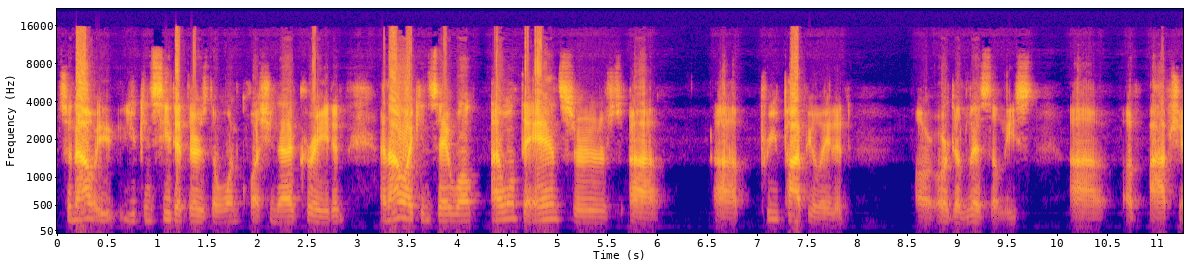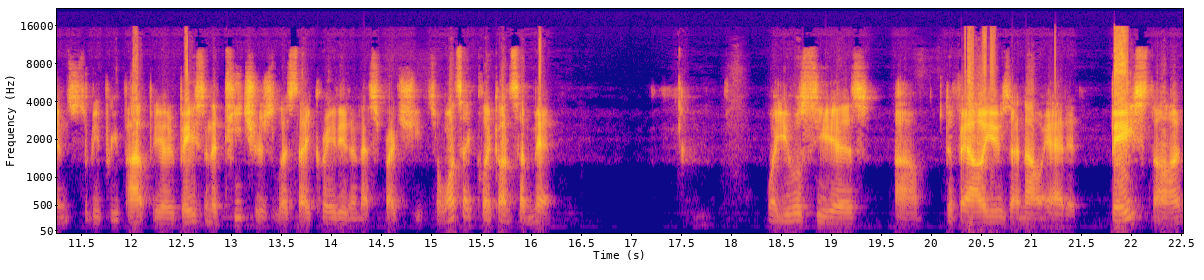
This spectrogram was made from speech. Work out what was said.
So now it, you can see that there's the one question that I've created. And now I can say well I want the answers uh, uh, pre-populated or, or the list at least uh, of options to be pre-populated based on the teacher's list I created in that spreadsheet. So once I click on submit what you will see is uh, the values are now added based on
